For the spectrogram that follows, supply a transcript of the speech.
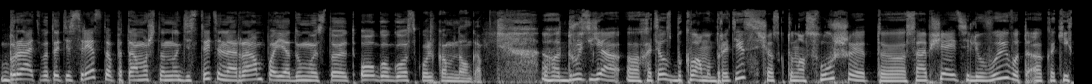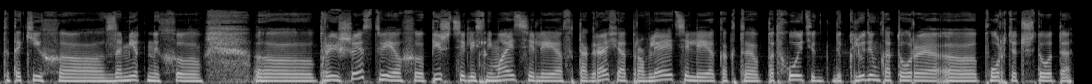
брать вот эти средства, потому что, ну, действительно, рампа, я думаю, стоит ого-го, сколько много. Друзья, хотелось бы к вам обратиться сейчас, кто нас слушает. Сообщаете ли вы вот о каких-то таких заметных происшествиях? Пишете ли, снимаете ли фотографии, отправляете ли, как-то подходите к людям, которые э, портят что-то.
